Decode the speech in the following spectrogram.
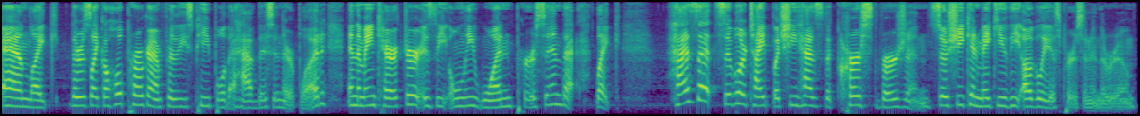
And like there's like a whole program for these people that have this in their blood. And the main character is the only one person that like has that similar type, but she has the cursed version. So she can make you the ugliest person in the room.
